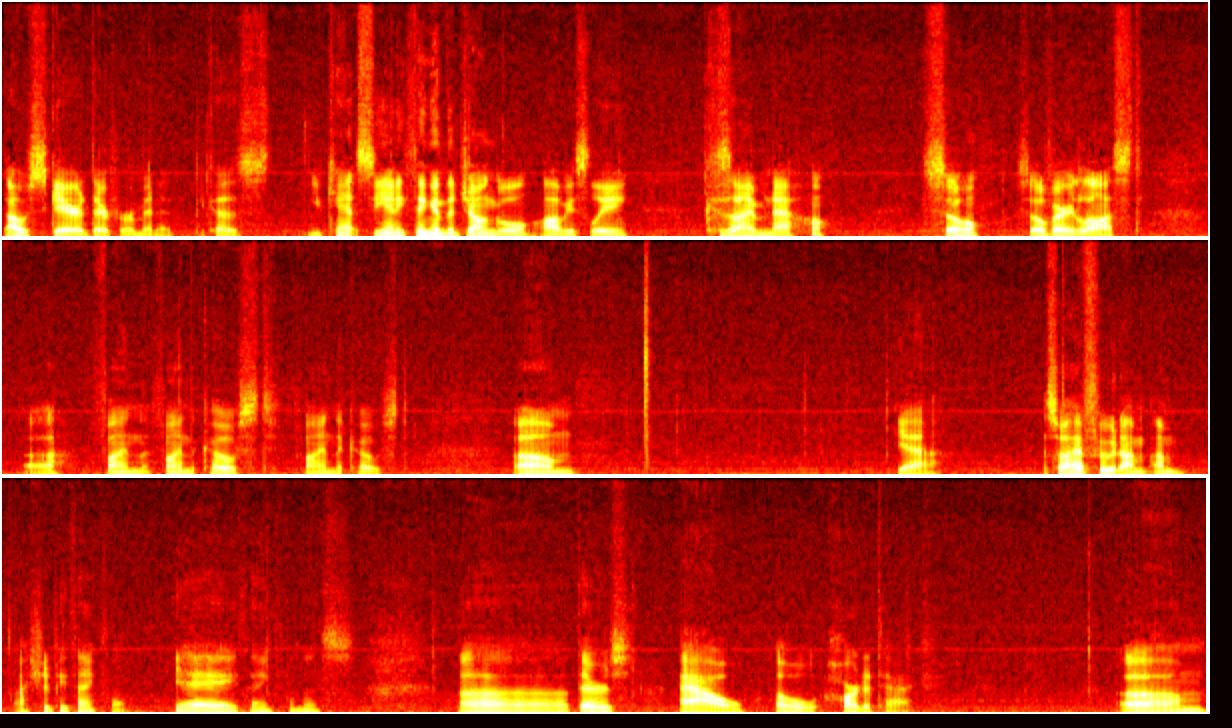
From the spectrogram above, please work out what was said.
I was scared there for a minute because you can't see anything in the jungle, obviously, cause I'm now so so very lost. Uh, find the find the coast, find the coast. Um, yeah. So I have food. I'm I'm I should be thankful. Yay, thankfulness. Uh, there's ow. Oh, heart attack. Um,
